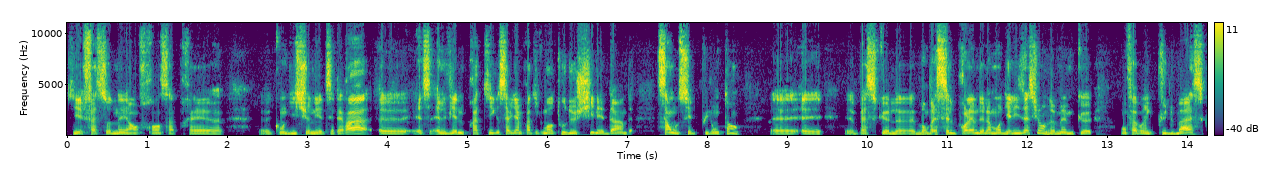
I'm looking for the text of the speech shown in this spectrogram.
qui est façonnée en France après. euh, euh, conditionnée, etc. euh, elles, viennent ça vient pratiquement tout de Chine et d'Inde. Ça, on le sait depuis longtemps. Euh, euh, parce que le, bon, bah, c'est le problème de la mondialisation, de même que on fabrique plus de masques,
